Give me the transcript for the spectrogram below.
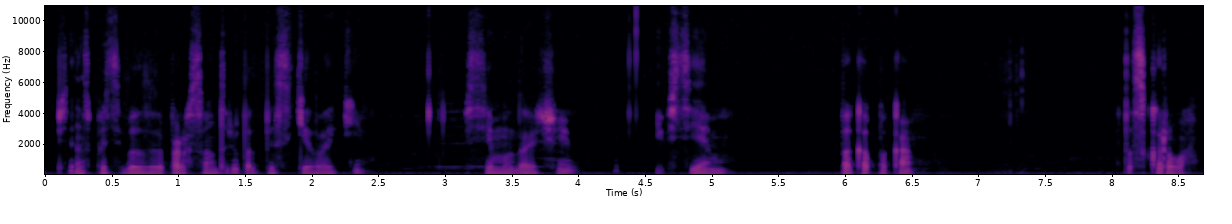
Всем спасибо за просмотр, подписки, лайки. Всем удачи и всем пока-пока. До скорого.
